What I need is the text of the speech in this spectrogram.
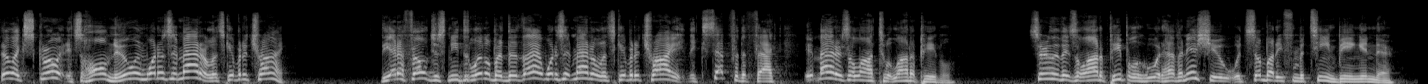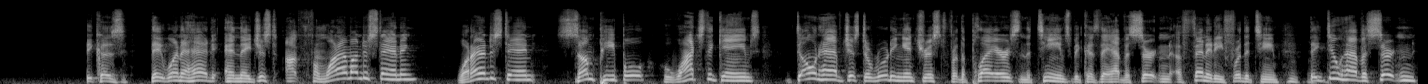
They're like, screw it. It's all new, and what does it matter? Let's give it a try. The NFL just needs a little bit of that. What does it matter? Let's give it a try. Except for the fact it matters a lot to a lot of people. Certainly, there's a lot of people who would have an issue with somebody from a team being in there because they went ahead and they just, uh, from what I'm understanding, what I understand, some people who watch the games don't have just a rooting interest for the players and the teams because they have a certain affinity for the team. they do have a certain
